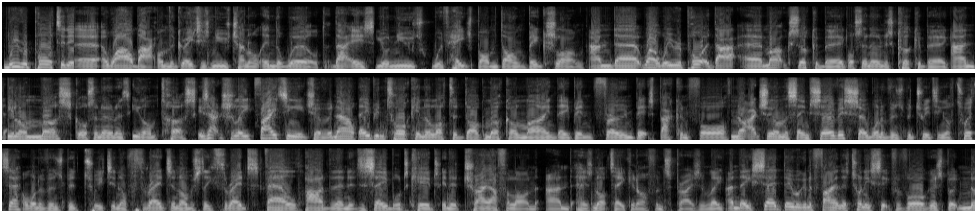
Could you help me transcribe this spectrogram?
we reported it uh, a while back on the greatest news channel in the world. That is your news with H Bomb Dong Big Schlong. And uh, well, we reported that uh, Mark Zuckerberg, also known as Zuckerberg, and Elon Musk, also known as Elon Tusk, is actually fighting each other. Now, they've been talking a lot of dog muck online. They've been throwing bits back and forth. Not actually on the same service. So one of them's been tweeting off Twitter, and one of them's been tweeting off Threads. And obviously, Threads fell harder than a disabled kid in a triathlon and has not taken off, unsurprisingly. And they said they were going to fight on the 26th of August, but no,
